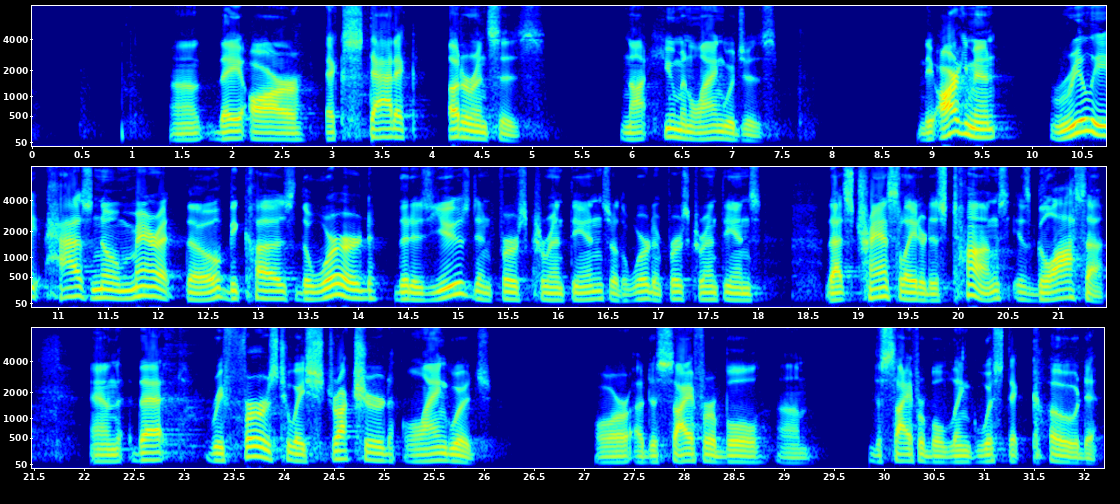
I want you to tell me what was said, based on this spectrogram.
Uh, they are ecstatic utterances, not human languages. The argument really has no merit, though, because the word that is used in 1 Corinthians, or the word in 1 Corinthians that's translated as tongues, is glossa, and that refers to a structured language or a decipherable, um, decipherable linguistic code.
